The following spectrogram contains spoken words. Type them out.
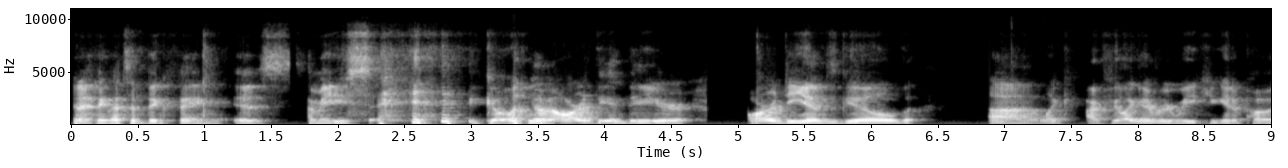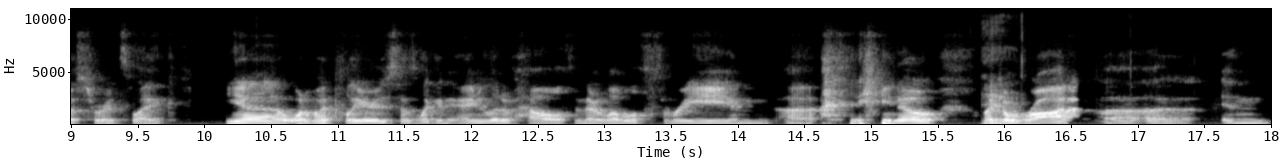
and I think that's a big thing. Is I mean, you say, going on our D and D or our DM's Guild. Uh, like I feel like every week you get a post where it's like, yeah, one of my players has like an amulet of health and they're level three, and uh, you know, like Yeah. a rod, uh, uh, in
